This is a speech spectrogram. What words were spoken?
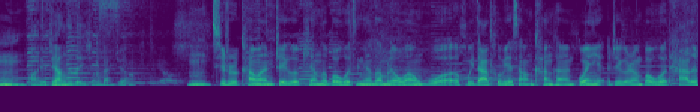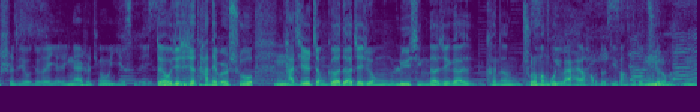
嗯，啊，有这样子的一种感觉啊。嗯，其实看完这个片子，包括今天咱们聊完，我回家特别想看看关野这个人，包括他的事迹，我觉得也应该是挺有意思的一个。对，我就觉得他那本书，他其实整个的这种旅行的这个，可能除了蒙古以外，还有好多地方他都去了嘛。嗯，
